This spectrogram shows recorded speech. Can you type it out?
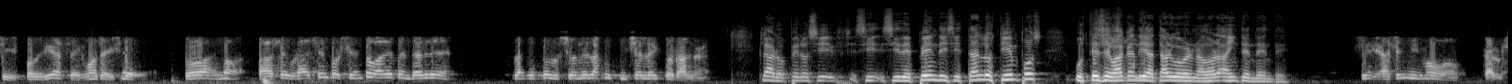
Sí, podría ser, como se dice. Todo, no, para asegurar el 100% va a depender de la resolución de la justicia electoral. Claro, pero si, si, si depende y si están los tiempos, usted se va a candidatar gobernador a intendente. Sí, así mismo, Carlos.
